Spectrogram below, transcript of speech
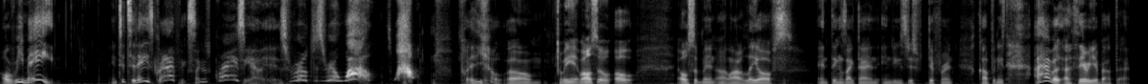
or remade into today's graphics. Like it's crazy how it is. It's real, just real wow. It's wow. But yo, um, I mean, also, oh, also been a lot of layoffs and things like that in, in these just different companies. I have a, a theory about that.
